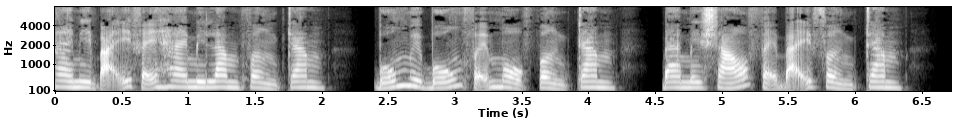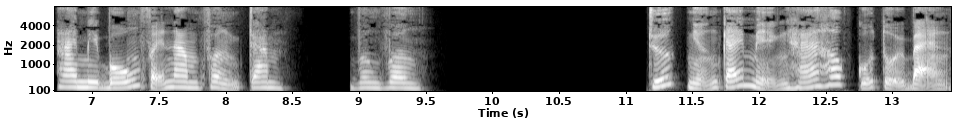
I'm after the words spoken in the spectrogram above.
27,25%, 44,1%, 36,7%, 24,5%, vân vân. Trước những cái miệng há hốc của tụi bạn,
